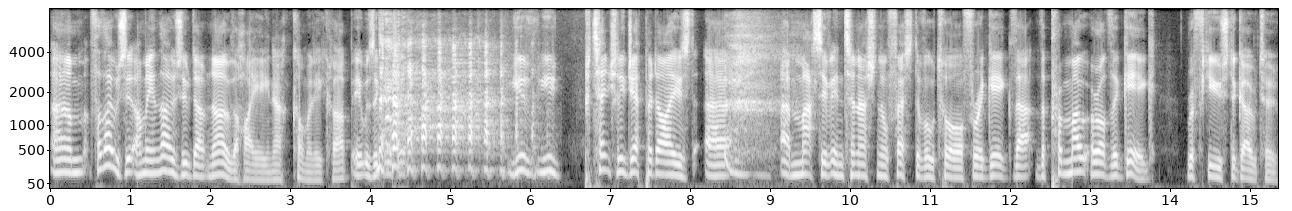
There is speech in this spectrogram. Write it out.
Um, for those, I mean, those who don't know the Hyena Comedy Club, it was a you've you potentially jeopardised uh, a massive international festival tour for a gig that the promoter of the gig refused to go to.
